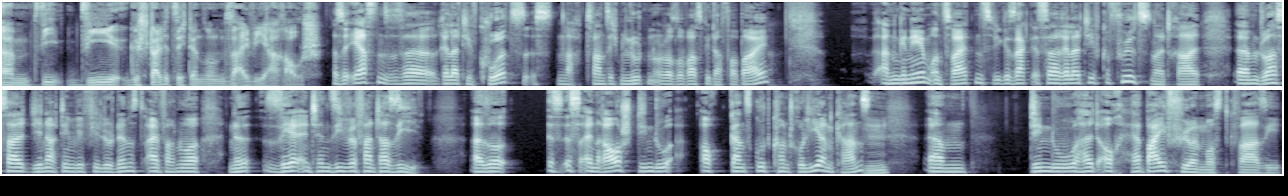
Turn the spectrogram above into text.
Ähm, wie, wie gestaltet sich denn so ein Salvia-Rausch? Also erstens ist er relativ kurz, ist nach 20 Minuten oder sowas wieder vorbei. Angenehm und zweitens, wie gesagt, ist er relativ gefühlsneutral. Ähm, du hast halt, je nachdem wie viel du nimmst, einfach nur eine sehr intensive Fantasie. Also es ist ein Rausch, den du auch ganz gut kontrollieren kannst, Mhm. ähm, den du halt auch herbeiführen musst quasi.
